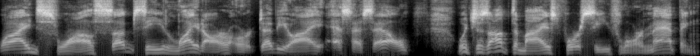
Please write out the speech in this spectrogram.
wide swath subsea LIDAR or WISSL, which is optimized for seafloor mapping.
